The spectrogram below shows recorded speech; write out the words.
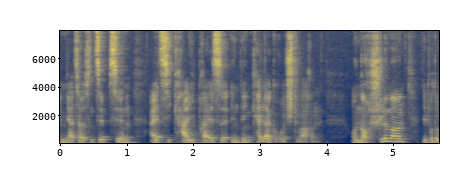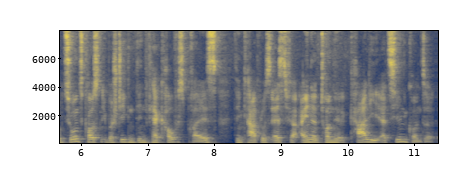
im Jahr 2017, als die Kalipreise in den Keller gerutscht waren. Und noch schlimmer, die Produktionskosten überstiegen den Verkaufspreis, den K plus S für eine Tonne Kali erzielen konnte.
